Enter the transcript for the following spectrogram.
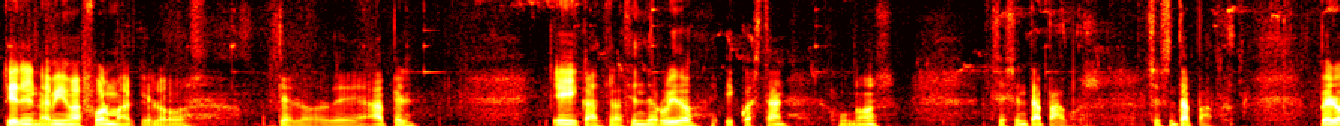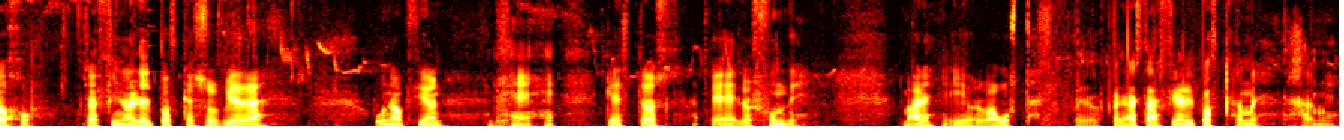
tienen la misma forma que los, que de Apple, y cancelación de ruido y cuestan unos 60 pavos. 60 pavos. Pero ojo, que al final del podcast os voy a dar una opción que, estos eh, los funde, ¿vale? Y os va a gustar. Pero espera hasta el final del podcast, hombre, dejadme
